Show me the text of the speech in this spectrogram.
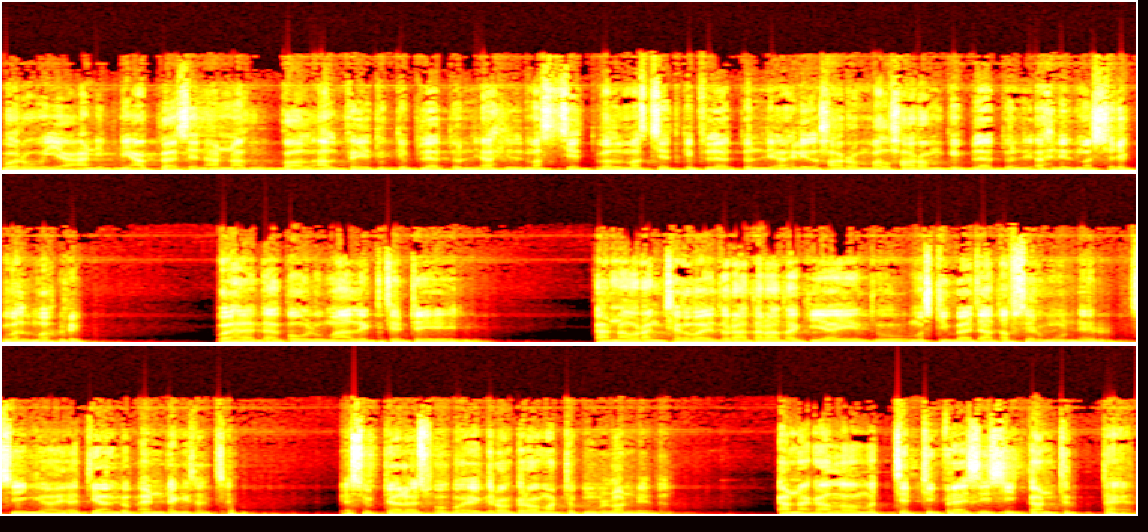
Waruwiya an ibni Abbasin annahu qal al baitu kiblatun li ahli masjid wal masjid kiblatun li ahli haram wal haram kiblatun li ahli masyriq wal maghrib. Wa hadha qaulu Malik. Jadi karena orang Jawa itu rata-rata kiai itu mesti baca tafsir Munir sehingga ya dianggap enteng saja. Ya sudah lah pokoknya kira-kira madep mulon itu. Karena kalau masjid dipresisikan detail,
